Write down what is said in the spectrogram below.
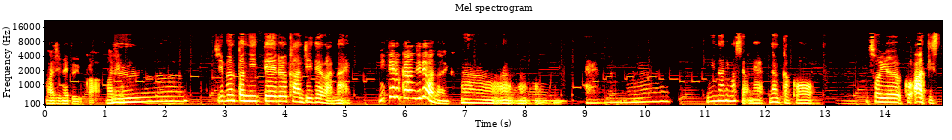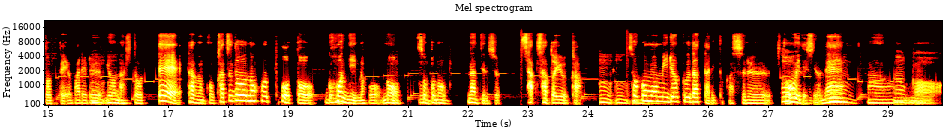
真面目というか、真面目、うん自分と似てる感じではない。似てる感じではないかうんうんうんな。うんへー気になりますよね。なんかこう、そういうこうアーティストって呼ばれるような人って、多分こう活動の方方とご本人の方の、そこの、なんて言うんでしょう、差、差というか、うんうんうん。そこも魅力だったりとかする人多いですよね。うんうん。なん、か、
